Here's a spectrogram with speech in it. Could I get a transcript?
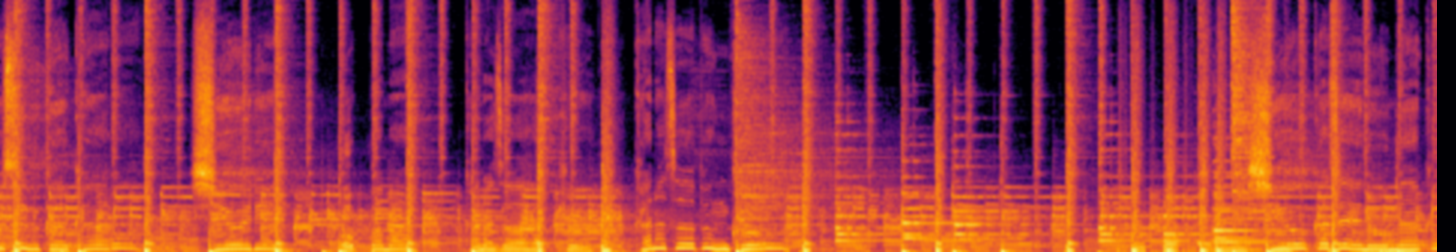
横須賀から潮入りおっぱま金沢発給金沢文庫。潮風の中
